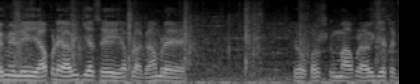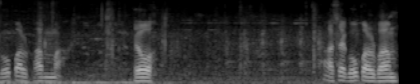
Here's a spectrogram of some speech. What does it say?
ફેમિલી આપણે આવી ગયા છે આપણા ગામડે. જો પ્રસંગમાં આપણે આવી ગયા છે ગોપાલ ફાર્મમાં જો. આ છે ગોપાલ ફાર્મ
